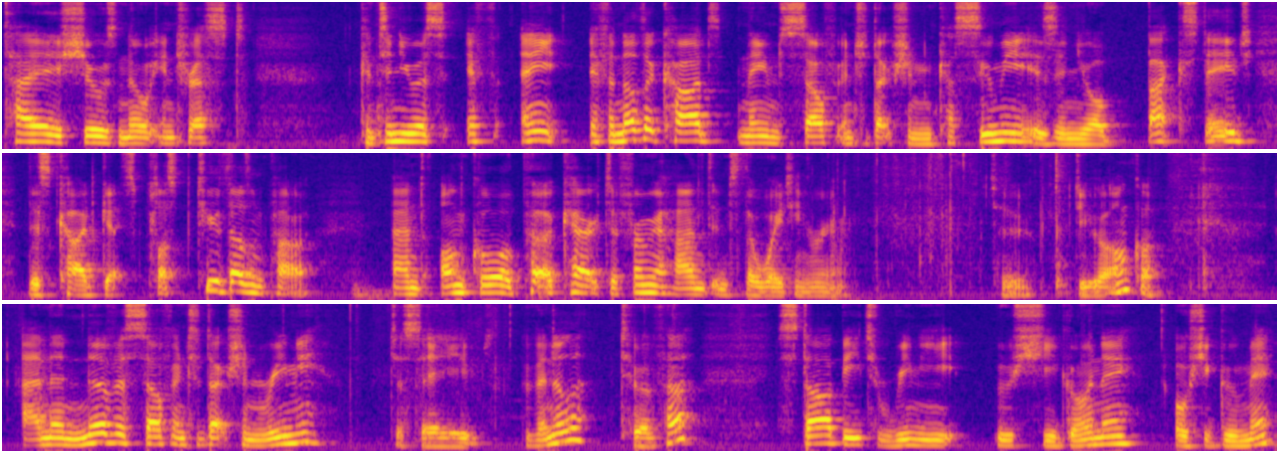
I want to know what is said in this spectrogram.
Tae shows no interest. Continuous. If any, if another card named Self Introduction Kasumi is in your backstage, this card gets plus 2,000 power and encore, put a character from your hand into the waiting room to do your encore. And then Nervous Self Introduction Rimi, just a vanilla, two of her. Starbeat Rimi Ushigone, Oshigume.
